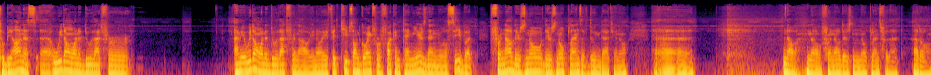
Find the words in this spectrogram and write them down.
to be honest uh, we don't want to do that for I mean, we don't want to do that for now. You know, if it keeps on going for fucking ten years, then we'll see. But for now, there's no there's no plans of doing that. You know, uh, no, no. For now, there's no plans for that at all.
